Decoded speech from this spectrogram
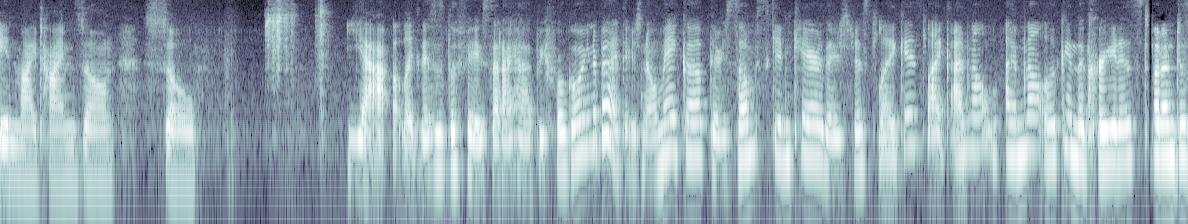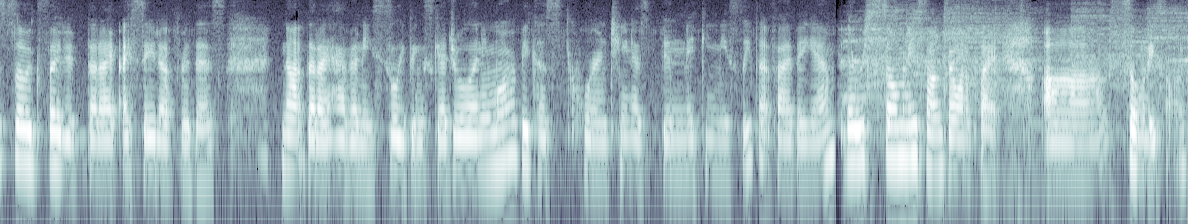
in my time zone. So, yeah, like this is the face that I have before going to bed. There's no makeup, there's some skincare, there's just like it's like I'm not I'm not looking the greatest, but I'm just so excited that I, I stayed up for this. Not that I have any sleeping schedule anymore because quarantine has been making me sleep at 5 a.m. There are so many songs I want to play. Uh, so many songs.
